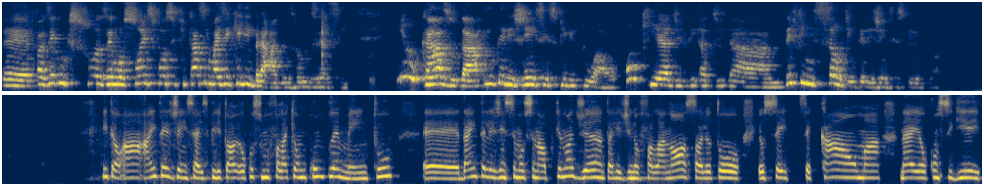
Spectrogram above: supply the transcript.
é, fazer com que suas emoções fossem ficassem mais equilibradas, vamos dizer assim. E no caso da inteligência espiritual, qual que é a, a, a definição de inteligência espiritual? Então, a, a, inteligência espiritual, eu costumo falar que é um complemento é, da inteligência emocional, porque não adianta, Regina, eu falar, nossa, olha, eu tô, eu sei ser calma, né? Eu consegui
